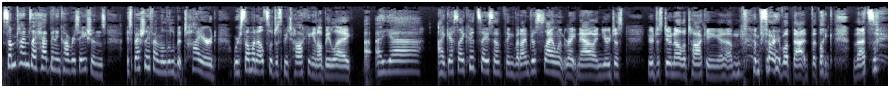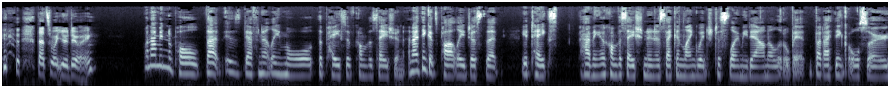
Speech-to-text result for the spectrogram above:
Sometimes I have been in conversations, especially if I'm a little bit tired, where someone else will just be talking and I'll be like, uh, uh, yeah. I guess I could say something, but I'm just silent right now, and you're just you're just doing all the talking, and I'm I'm sorry about that, but like that's that's what you're doing. When I'm in Nepal, that is definitely more the pace of conversation. And I think it's partly just that it takes having a conversation in a second language to slow me down a little bit. But I think also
